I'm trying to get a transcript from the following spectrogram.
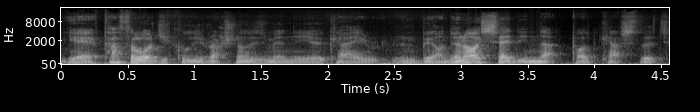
yeah, pathological irrationalism in the UK and beyond. And I said in that podcast that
